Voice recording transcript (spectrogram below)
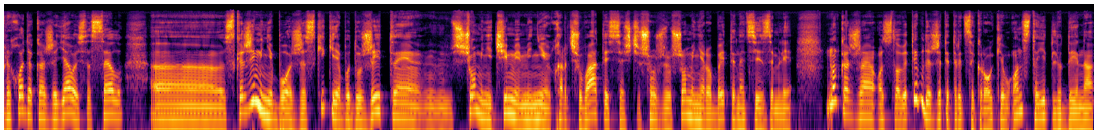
Приходить, каже: Я ось осел, е, скажи мені, Боже, скільки я буду жити, що мені, чим мені харчуватися, що що, мені робити на цій землі. Ну, каже, ослові, ти будеш жити 30 років, он стоїть людина,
